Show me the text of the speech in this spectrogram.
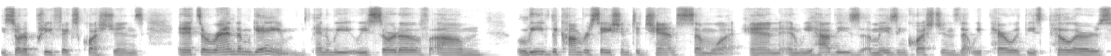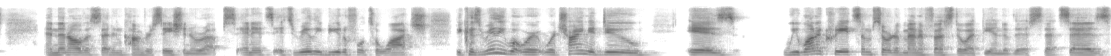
these sort of prefix questions. And it's a random game. And we we sort of um, leave the conversation to chance somewhat. And and we have these amazing questions that we pair with these pillars and then all of a sudden conversation erupts. And it's it's really beautiful to watch because really what we're we're trying to do is we want to create some sort of manifesto at the end of this that says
